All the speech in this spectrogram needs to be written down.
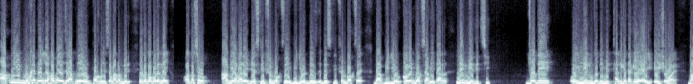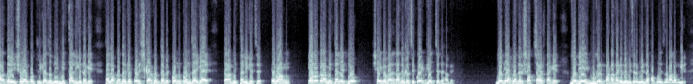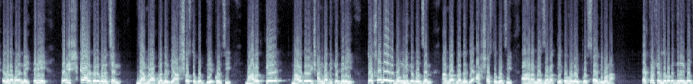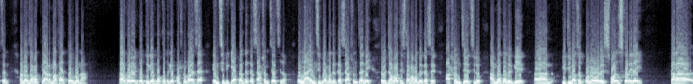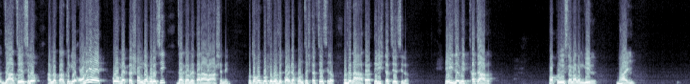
আপনি মুখে বললে হবে যে আপনি ফখরুল ইসলাম আলমগীর কথা বলেন নাই। অথচ আমি আমার এই ডেসক্রিপশন বক্সে এই ভিডিওর ডেসক্রিপশন বক্সে বা ভিডিওর কমেন্ট বক্সে আমি তার লিঙ্ক দিয়ে দিচ্ছি। যদি ওই লিঙ্ক যদি মিথ্যা লিখে থাকে এই এই সময়, ভারতের এই সময় পত্রিকা যদি মিথ্যা লিখে থাকে, তাহলে আপনাদেরকে পরিষ্কার করতে হবে কোন কোন জায়গায় তারা মিথ্যা লিখেছে এবং কেন তারা মিথ্যা লিখলো, সেই ব্যাপারে তাদের কাছে কৈফিয়ত যেতে হবে। যদি আপনাদের সৎ সাহস থাকে, যদি এই বুকের পাটা থাকে যে মিস্টার মির্জা ফখরুল ইসলাম আলমগীর একথা বলেন নাই, তিনি পরিষ্কার করে বলেছেন যে আমরা আপনাদেরকে আশ্বস্ত করতে- করছি। ভারতকে, ভারতের ওই সাংবাদিককে তিনি তোষণের ভঙ্গিতে বলছেন, আমরা আপনাদেরকে আশ্বস্ত করছি, আর আমরা জামাতকে কখনোই প্রশ্রয় দিব না। এক প্রশ্নের জবাবে তিনি বলছেন, আমরা জামাতকে আর মাথায় তুলবো না। তারপরে ওই পত্রিকার পক্ষ থেকে প্রশ্ন করা হয়েছে, এনসিপি কি আপনাদের কাছে আসন চেয়েছিল? না, এনসিপি আমাদের কাছে আসন চায়নি, তবে জামাত ইসলাম আমাদের কাছে আসন চেয়েছিল। আমরা তাদেরকে ইতিবাচক কোনো রেসপন্স করি নাই। তারা যা চেয়েছিল, আমরা তার থেকে অনেক কম একটা সংখ্যা বলেছি, যার কারণে তারা আর আসে নাই। তো তখন প্রশ্ন করছে, কয়টা? পঞ্চাশটা চেয়েছিল? বলছে, না, তারা তিরিশটা চেয়েছিল। এই যে মিথ্যাচার, ফখরুল ইসলাম আলমগীর ভাই,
